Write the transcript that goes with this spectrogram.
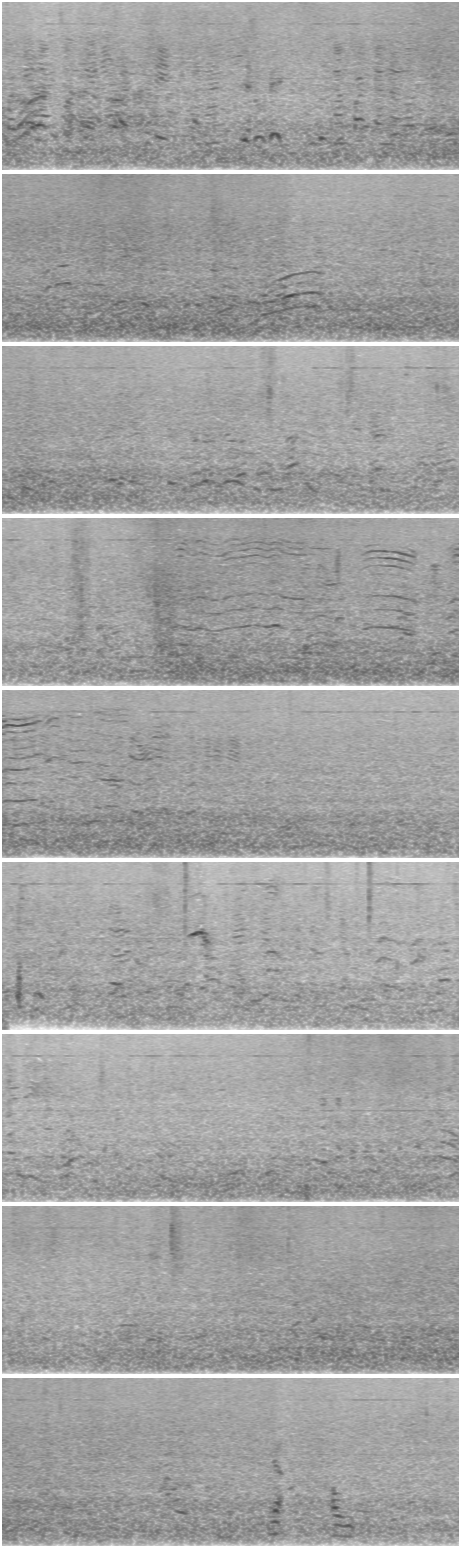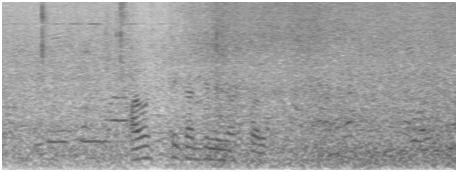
pakai langsung Yeah. Oh. I want to take that Gillian as well.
